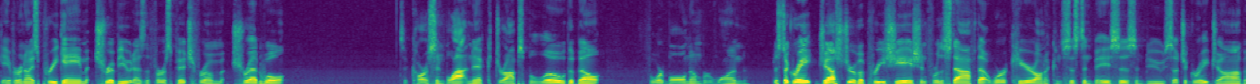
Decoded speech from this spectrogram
Gave her a nice pregame tribute as the first pitch from Tredwell to Carson Blatnick, drops below the belt for ball number one. Just a great gesture of appreciation for the staff that work here on a consistent basis and do such a great job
